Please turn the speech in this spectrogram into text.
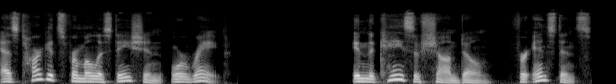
as targets for molestation or rape. In the case of Shandong, for instance,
